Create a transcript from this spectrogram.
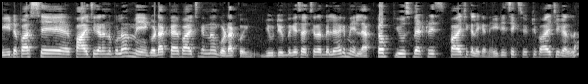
ඊට පස්සේ පාචි කරන්න පුළ මේ ගොඩක් අය පාචි කරන ගොඩක්ොයි YouTube එක සච්චර බැලවගේ මේ ලප්ටොප් යස් බැටරිස් පාචි කල එක 86 පාචි කරලා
